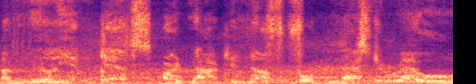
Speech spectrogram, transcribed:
A million deaths are not enough for Master Raoul.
